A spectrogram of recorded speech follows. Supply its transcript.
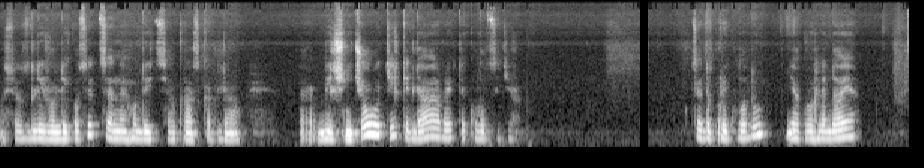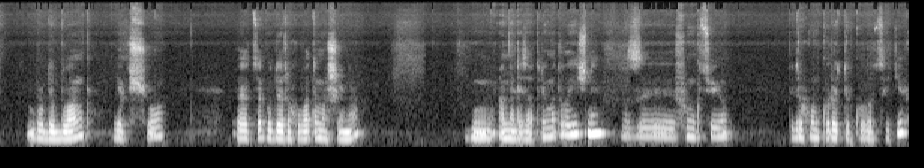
ось зліва лікоцит, це не годиться окраска для е, більш нічого, тільки для ретикулоцитів. Це до прикладу, як виглядає буде бланк, якщо е, це буде рахувати машина. Аналізатор гематологічний з функцією підрахунку ретикулоцитів.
